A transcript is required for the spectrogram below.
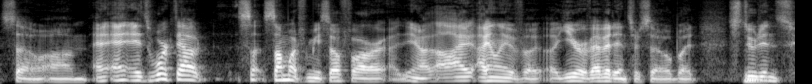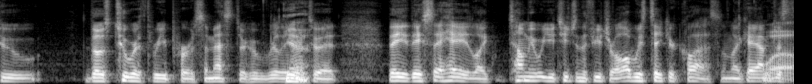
so um, and, and it's worked out so, somewhat for me so far. You know, I, I only have a, a year of evidence or so, but students who those two or three per semester who really. Yeah. into it, they, they say, hey, like tell me what you teach in the future. I'll always take your class. I'm like, hey, I'm Wow. just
